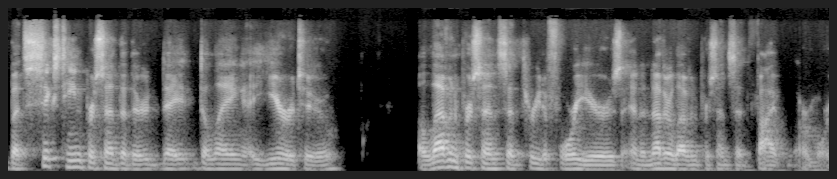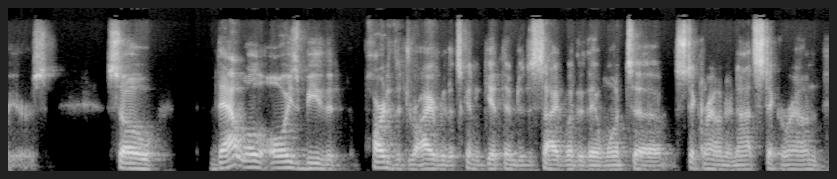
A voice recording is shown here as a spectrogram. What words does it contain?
but 16% that they're they delaying a year or two. 11% said three to four years and another 11% said five or more years. So that will always be the part of the driver that's going to get them to decide whether they want to stick around or not stick around.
